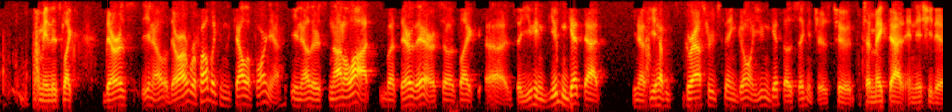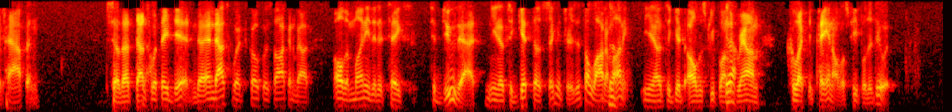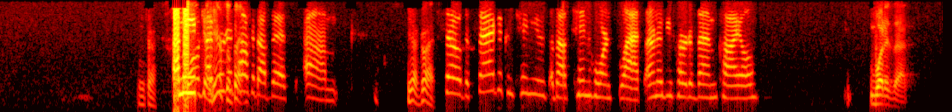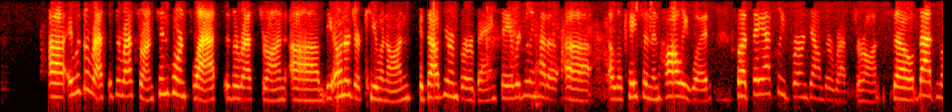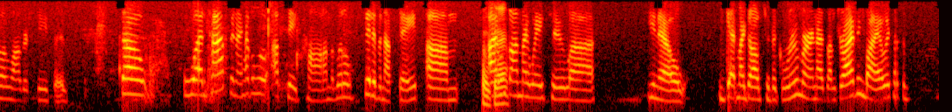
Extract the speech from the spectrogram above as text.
I mean, it's like there's you know there are Republicans in California. You know, there's not a lot, but they're there. So it's like uh so you can you can get that. You know, if you have a grassroots thing going, you can get those signatures to to make that initiative happen. So that that's Yeah. what they did, and that's what Coco's talking about. All the money that it takes to do that, you know, to get those signatures. It's a lot of Yeah. money, you know, to get all those people on Yeah. the ground collecting, paying all those people to do it. Okay. I mean, Well, okay, if here's we're going to talk about this. Um, Yeah, go ahead. so the saga continues about Tin Horn Flats. I don't know if you've heard of them, Kyle. What is that? Uh, it was a rest. It's a restaurant. Tin Horn Flats is a restaurant. Um, the owners are QAnon. It's out here in Burbank. They originally had a, a a location in Hollywood, but they actually burned down their restaurant. So that no longer ceases. So what happened? I have a little update, Tom. A little bit of an update. Um, I was on my way to, uh, you know, get my dog to the groomer, and as I'm driving by, I always have to,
